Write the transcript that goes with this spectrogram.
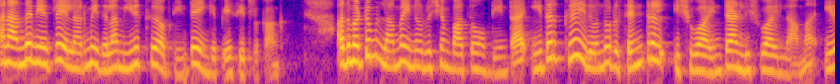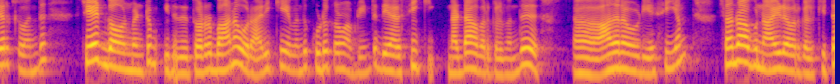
ஆனால் அந்த நேரத்தில் எல்லாருமே இதெல்லாம் இருக்குது அப்படின்ட்டு இங்கே பேசிகிட்டு இருக்காங்க. அது மட்டும் இல்லாமல் இன்னொரு விஷயம் பார்த்தோம் அப்படின்ட்டா இதற்கு இது வந்து ஒரு சென்ட்ரல் இஷ்யூவா இன்டர்னல் இஷ்யூவா இல்லாமல் இதற்கு வந்து ஸ்டேட் கவர்மெண்ட்டும் இது தொடர்பான ஒரு அறிக்கையை வந்து கொடுக்கணும் அப்படின்ட்டு தேர் சீக்கி நட்டா அவர்கள் வந்து ஆந்திராவுடைய சிஎம் சந்திரபாபு நாயுடு அவர்கள் கிட்ட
